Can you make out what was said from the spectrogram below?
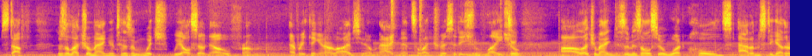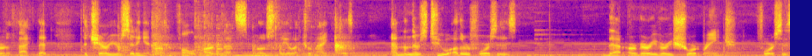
stuff. There's electromagnetism, which we also know from everything in our lives. You know, magnets, electricity, light. sure. Uh, electromagnetism is also what holds atoms together, and the fact that the chair you're sitting in doesn't fall apart. That's mostly electromagnetism. And then there's two other forces that are very, very short range forces.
